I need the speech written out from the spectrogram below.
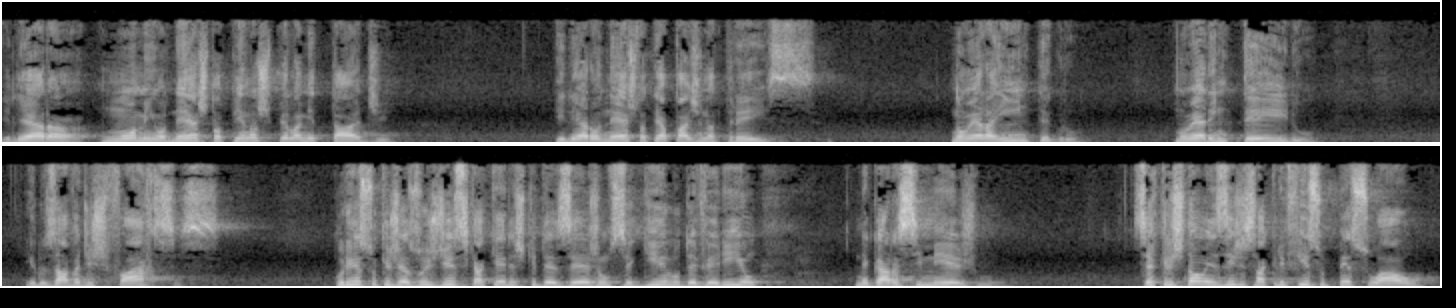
Ele era um homem honesto apenas pela metade. Ele era honesto até a página 3. Não era íntegro, não era inteiro. Ele usava disfarces. Por isso que Jesus disse que aqueles que desejam segui-lo deveriam negar a si mesmo. Ser cristão exige sacrifício pessoal.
